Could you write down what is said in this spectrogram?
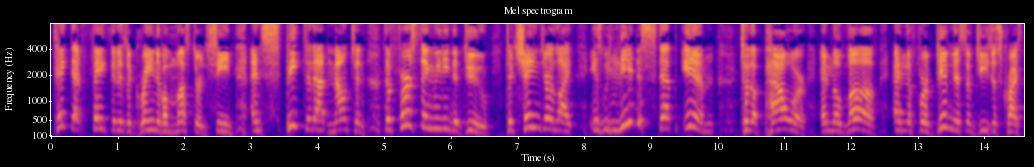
Take that faith that is a grain of a mustard seed and speak to that mountain. The first thing we need to do to change our life is we need to step in to the power and the love and the forgiveness of Jesus Christ.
